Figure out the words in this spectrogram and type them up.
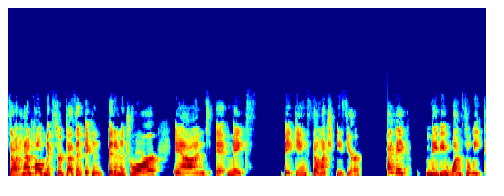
So a handheld mixer doesn't, it can fit in a drawer and it makes baking so much easier. I bake maybe once a week.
